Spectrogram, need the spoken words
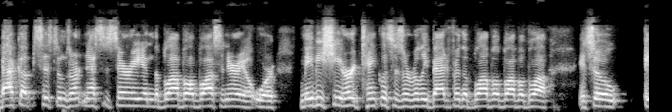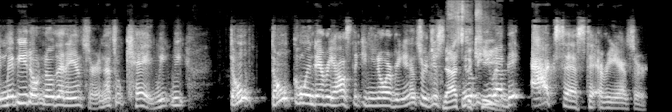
backup systems aren't necessary in the blah, blah, blah scenario, or maybe she heard tanklesses are really bad for the blah, blah, blah, blah, blah. And so and maybe you don't know that answer, and that's okay. We we don't don't go into every house thinking you know every answer. Just that's know that you have the access to every answer.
